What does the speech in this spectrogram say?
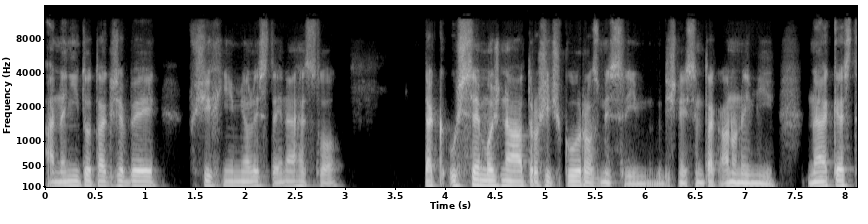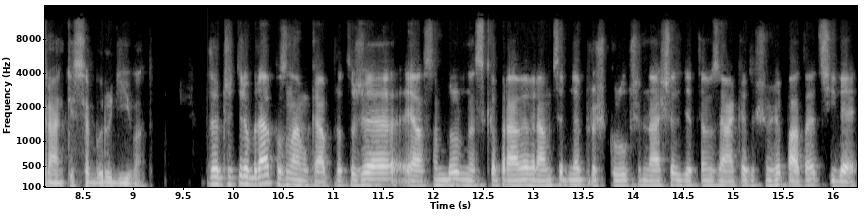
a není to tak, že by všichni měli stejné heslo, tak už se možná trošičku rozmyslím, když nejsem tak anonymní, na jaké stránky se budu dívat. To je určitě dobrá poznámka, protože já jsem byl dneska právě v rámci dne pro školu přednášet dětem z nějaké, tuším, že páté třídy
